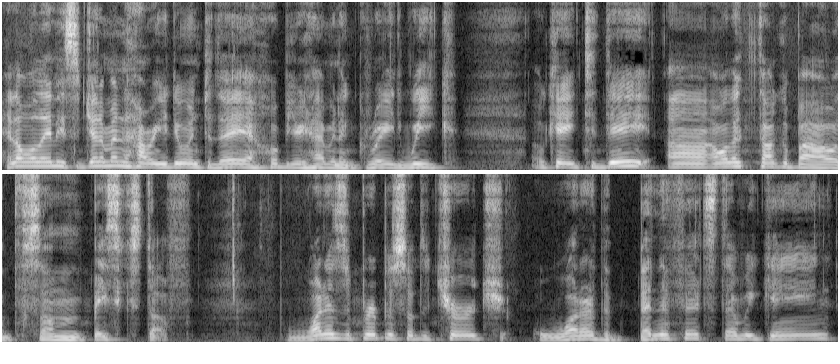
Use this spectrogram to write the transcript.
Hello, ladies and gentlemen. How are you doing today? I hope you're having a great week. Okay, today uh, I would like to talk about some basic stuff. What is the purpose of the church? What are the benefits that we gain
